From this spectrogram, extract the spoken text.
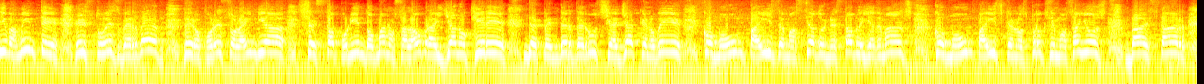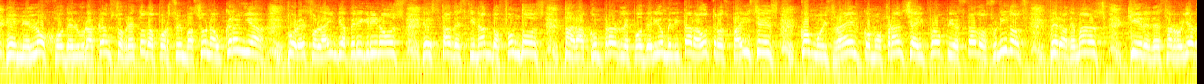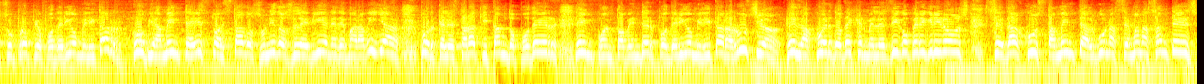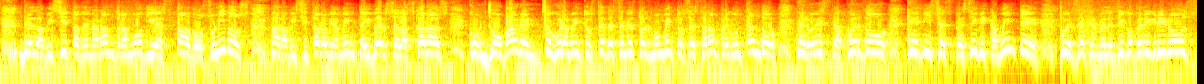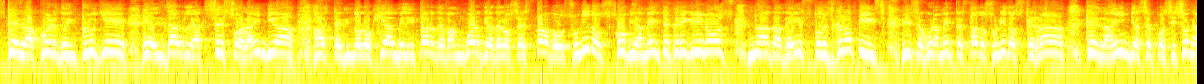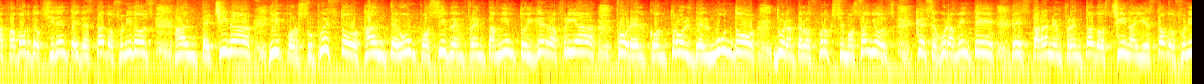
esto es verdad, pero por eso la India se está poniendo manos a la obra y ya no quiere depender de Rusia, ya que lo ve como un país demasiado inestable y además como un país que en los próximos años va a estar en el ojo del huracán, sobre todo por su invasión a Ucrania. Por eso la India, peregrinos, está destinando fondos para comprarle poderío militar a otros países como Israel, como Francia y propio Estados Unidos, pero además quiere desarrollar su propio poderío militar. Obviamente esto a Estados Unidos le viene de maravilla porque le estará quitando poder en cuanto a vender poderío militar a Rusia. El acuerdo, déjenme les digo peregrinos, se da justamente algunas semanas antes de la visita de Narendra Modi a Estados Unidos para visitar obviamente y verse las caras con Joe Biden. Seguramente ustedes en estos momentos se estarán preguntando, pero este acuerdo, ¿qué dice específicamente? Pues déjenme les digo peregrinos que el acuerdo incluye el darle acceso a la India a tecnología militar de vanguardia de los Estados Unidos. Obviamente peregrinos, nada de esto es gratis y seguramente Estados Unidos querrá que la India se posicione a favor de Occidente y de Estados Unidos ante China y por supuesto ante un posible enfrentamiento y guerra fría por el control del mundo durante los próximos años que seguramente estarán enfrentados China y Estados Unidos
